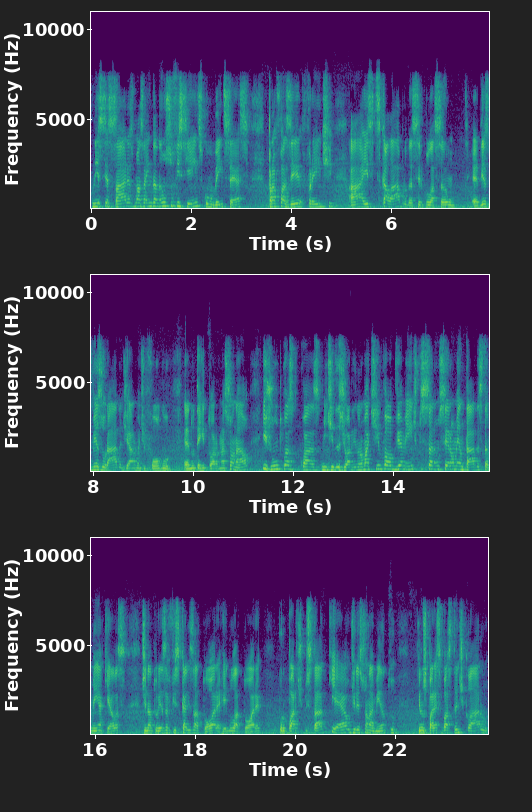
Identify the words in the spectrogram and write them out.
necessárias, mas ainda não suficientes, como bem dissesse, para fazer frente a esse descalabro da circulação é, desmesurada de arma de fogo é, no território nacional. E junto com as, com as medidas de ordem normativa, obviamente, precisarão ser aumentadas também aquelas de natureza fiscalizatória, regulatória por parte do Estado, que é o direcionamento que nos parece bastante claro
